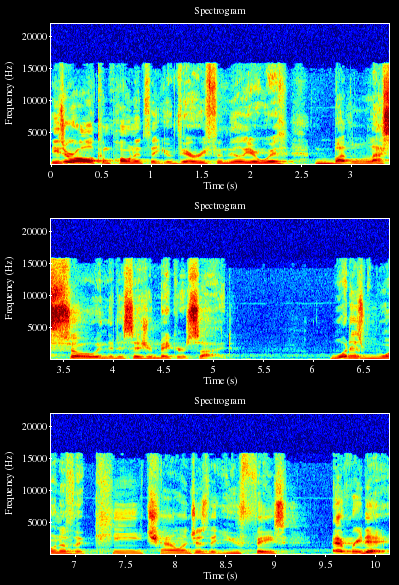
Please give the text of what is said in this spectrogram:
these are all components that you're very familiar with, but less so in the decision maker's side. What is one of the key challenges that you face every day?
